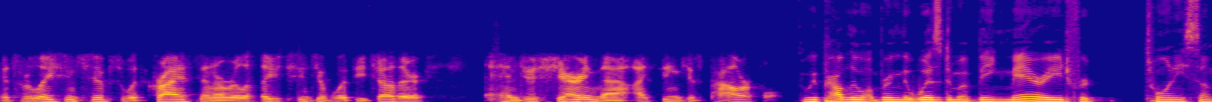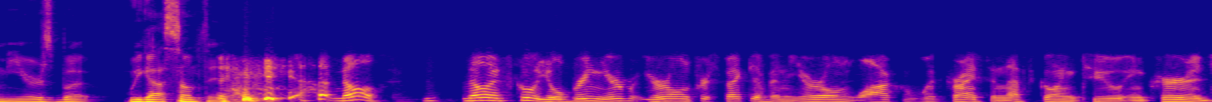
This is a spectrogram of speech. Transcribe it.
It's relationships with Christ and a relationship with each other and just sharing that I think is powerful. We probably won't bring the wisdom of being married for 20 some years, but we got something. no. No, it's cool. You'll bring your your own perspective and your own walk with Christ and that's going to encourage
